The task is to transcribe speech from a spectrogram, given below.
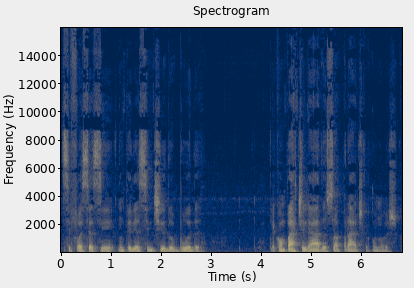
se fosse assim, não teria sentido o Buda ter compartilhado a sua prática conosco.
